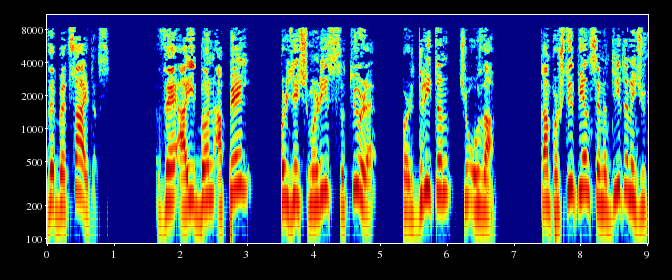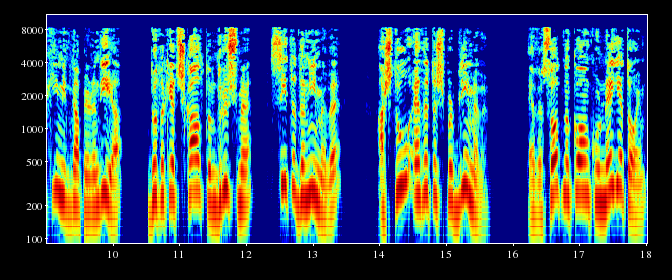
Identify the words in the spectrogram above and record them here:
dhe Betsaidës. Dhe ai i bën apel përgjegjshmërisë së tyre për dritën që u dha. Kam përshtypjen se në ditën e gjykimit nga Perëndia, do të ketë shkallë të ndryshme si të dënimeve, ashtu edhe të shpërblimeve. Edhe sot në kohën kur ne jetojmë,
